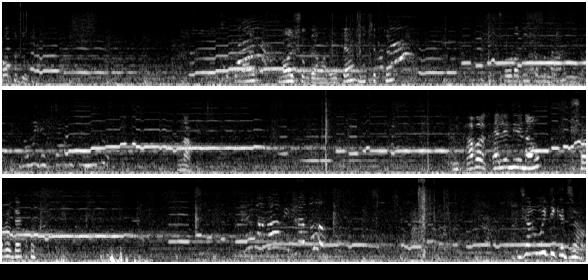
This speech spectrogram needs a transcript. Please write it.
কতটুকু তোমার নয়শো গ্রাম আর এটা নিচেরটা ছোটা দিন কত না। তুমি খাবা খাইলে নিয়ে নাও। সরো দেখো। ওই দিকে যাও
